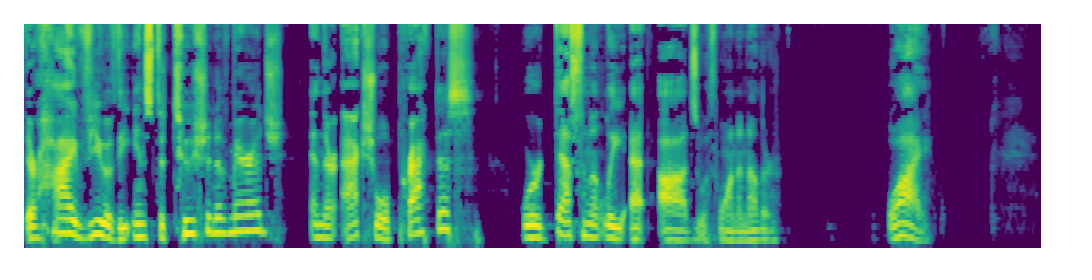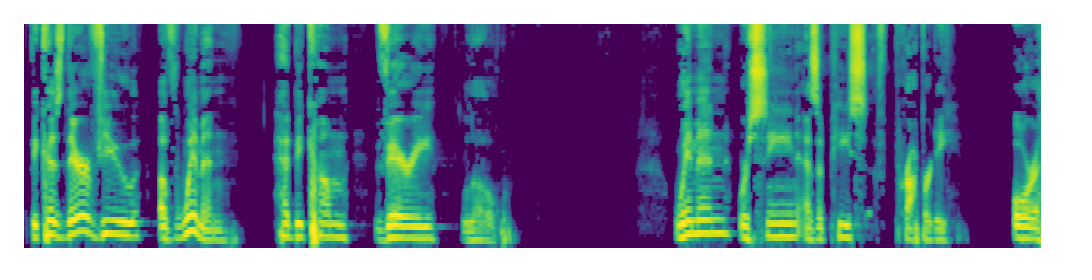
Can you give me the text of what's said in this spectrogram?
their high view of the institution of marriage and their actual practice were definitely at odds with one another. Why? Because their view of women had become very low. Women were seen as a piece of property or a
